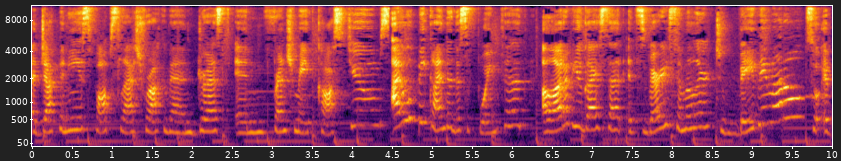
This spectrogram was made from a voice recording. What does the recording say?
a Japanese pop slash rock band dressed in French maid costumes, I would be kinda disappointed. A lot of you guys said it's very similar to baby metal, so if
